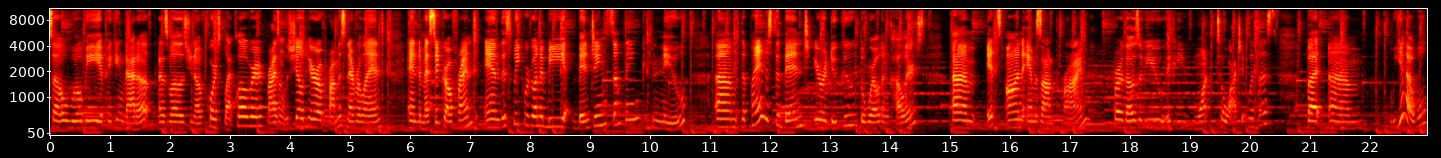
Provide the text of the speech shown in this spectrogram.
so we'll be picking that up, as well as, you know, of course, Black Clover, Rising of the Shield Hero, Promise Neverland, and Domestic Girlfriend. And this week we're going to be binging something new. Um, the plan is to binge Iroduku, The World in Colors. Um, it's on Amazon Prime for those of you if you want to watch it with us. But um, yeah, we'll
